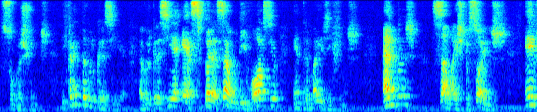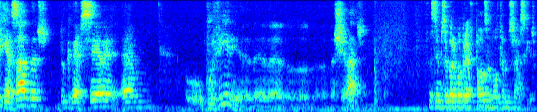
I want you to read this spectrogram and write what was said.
sobre os fins. Diferente da burocracia. A burocracia é a separação, o divórcio entre meios e fins. Ambas são expressões enviesadas do que deve ser um, o porvir das sociedades. Fazemos agora uma breve pausa, voltamos já a seguir.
